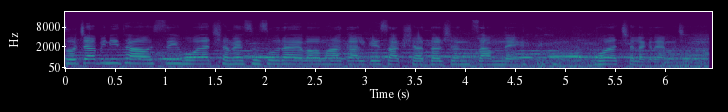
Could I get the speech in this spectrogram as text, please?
सोचा भी नहीं था उससे बहुत अच्छा महसूस हो रहा है बाबा महाकाल के साक्षात दर्शन सामने। बहुत अच्छा लग रहा है मुझे।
